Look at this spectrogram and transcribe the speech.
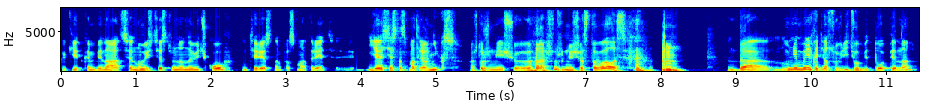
какие-то комбинации. Ну, естественно, новичков интересно посмотреть. Я, естественно, смотрел Никс. А что же мне еще? А что же мне еще оставалось? да, мне, мне хотелось увидеть Оби Топина,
